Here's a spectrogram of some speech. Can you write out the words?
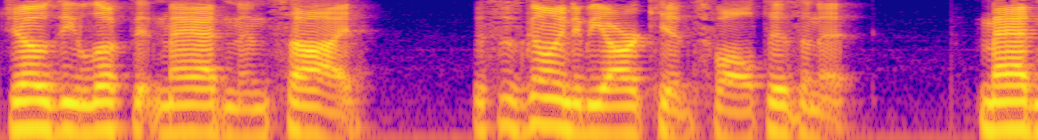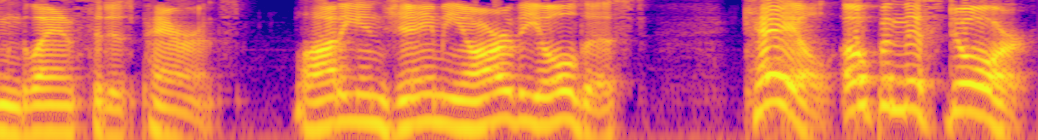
Josie looked at Madden and sighed. This is going to be our kid's fault, isn't it? Madden glanced at his parents. Lottie and Jamie are the oldest. Cale, open this door!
